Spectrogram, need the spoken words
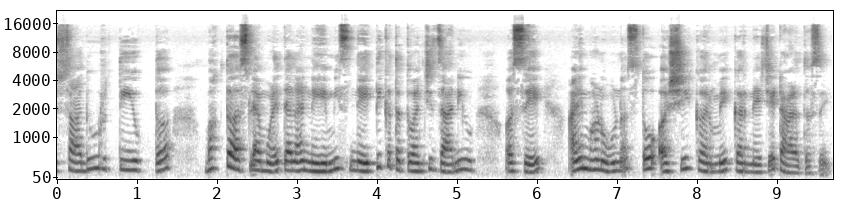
साधू वृत्तीयुक्त भक्त असल्यामुळे त्याला नेहमीच नैतिक तत्वांची जाणीव असे आणि म्हणूनच तो अशी कर्मे करण्याचे टाळत असे.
